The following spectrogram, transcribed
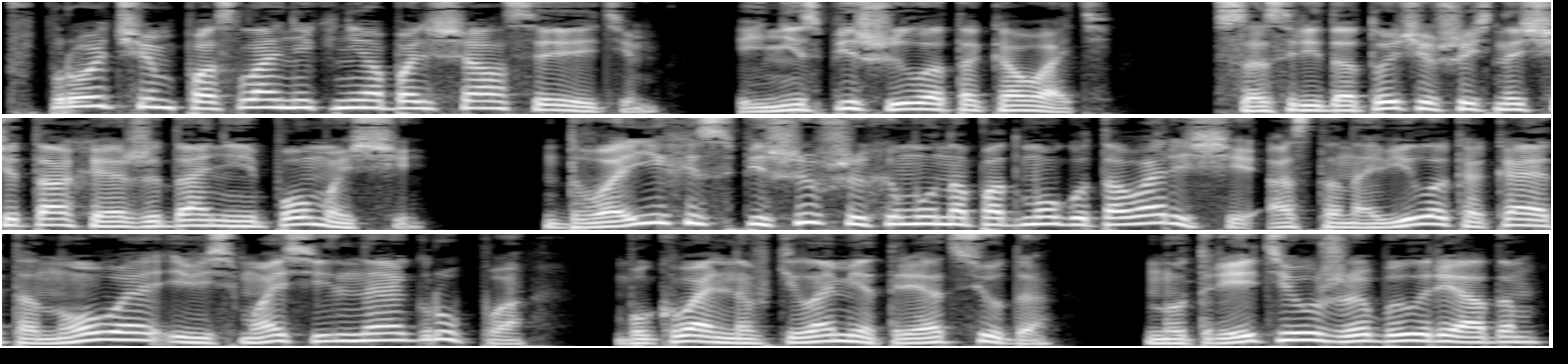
Впрочем, посланник не обольщался этим и не спешил атаковать. Сосредоточившись на счетах и ожидании помощи, двоих из спешивших ему на подмогу товарищей остановила какая-то новая и весьма сильная группа, буквально в километре отсюда, но третий уже был рядом.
